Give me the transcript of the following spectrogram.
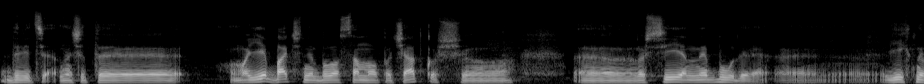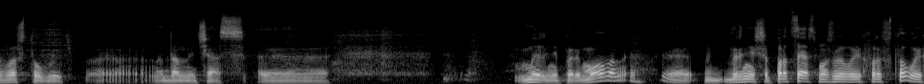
Дивіться, значить, е, моє бачення було з самого початку, що Росія не буде, е, їх не влаштовують е, на даний час е, мирні перемовини. Е, Вірніше, процес, можливо, їх влаштовує,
